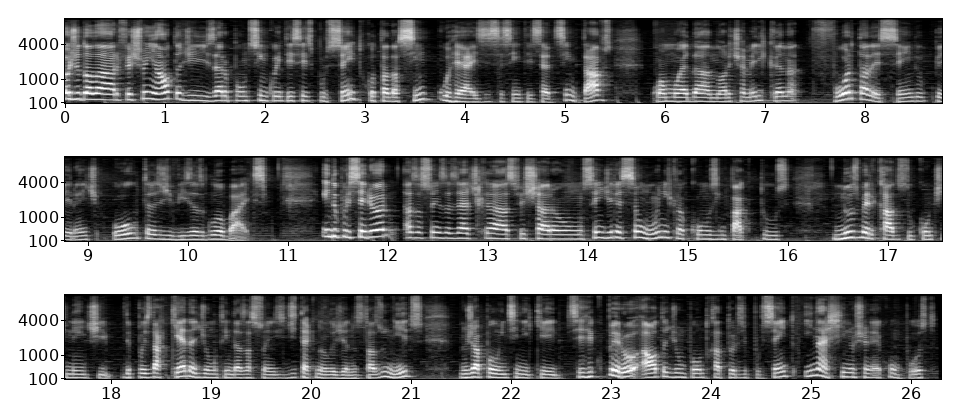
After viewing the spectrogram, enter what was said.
Hoje o dólar fechou em alta de 0,56%, cotado a R$ 5,67, com a moeda norte-americana fortalecendo perante outras divisas globais. Indo para o exterior, as ações asiáticas fecharam sem direção única, com os impactos nos mercados do continente depois da queda de ontem das ações de tecnologia nos Estados Unidos. No Japão, o índice Nikkei se recuperou, alta de 1,14%, e na China, o Xangai Composto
